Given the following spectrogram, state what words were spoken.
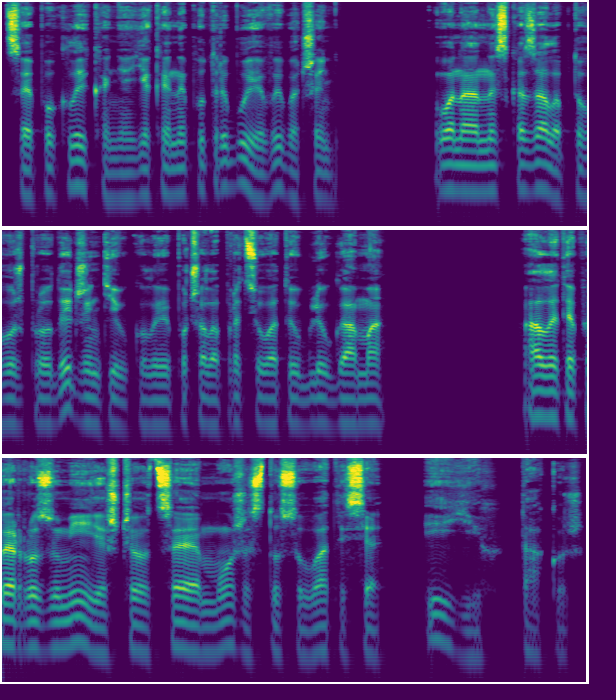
це покликання, яке не потребує вибачень. Вона не сказала б того ж про диджентів, коли почала працювати у Блюгама, але тепер розуміє, що це може стосуватися і їх також.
